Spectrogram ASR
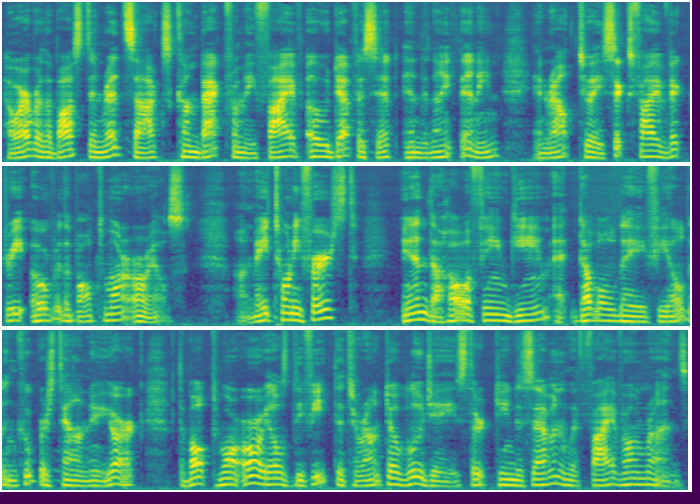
However, the Boston Red Sox come back from a 5 0 deficit in the ninth inning en route to a 6 5 victory over the Baltimore Orioles. On May 21st, in the Hall of Fame game at Doubleday Field in Cooperstown, New York, the Baltimore Orioles defeat the Toronto Blue Jays 13 to 7 with 5 home runs,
